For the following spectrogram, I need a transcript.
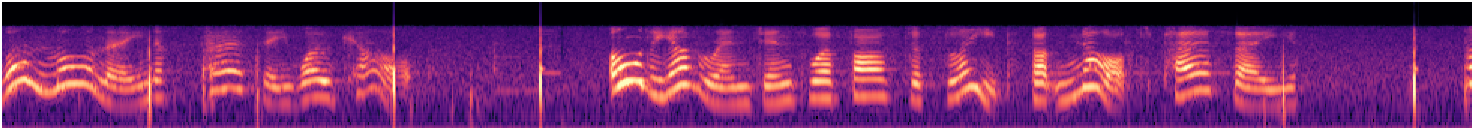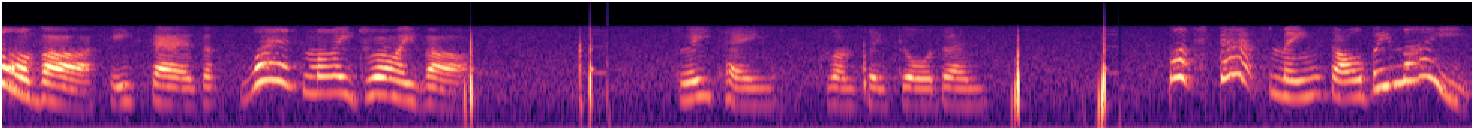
One morning, Percy woke up. All the other engines were fast asleep, but not Percy. Bother, he says. Where's my driver? Sleeping, grunted Gordon. But that means I'll be late,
